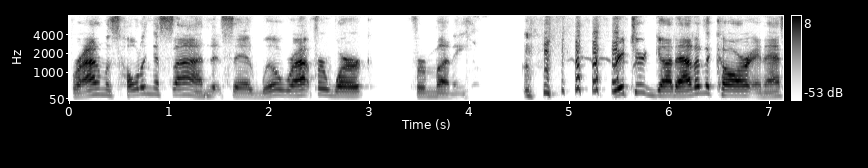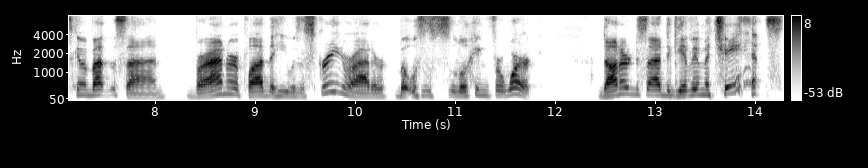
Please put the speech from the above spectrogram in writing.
Brian was holding a sign that said, We'll write for work for money. Richard got out of the car and asked him about the sign. Brian replied that he was a screenwriter but was looking for work. Donner decided to give him a chance,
